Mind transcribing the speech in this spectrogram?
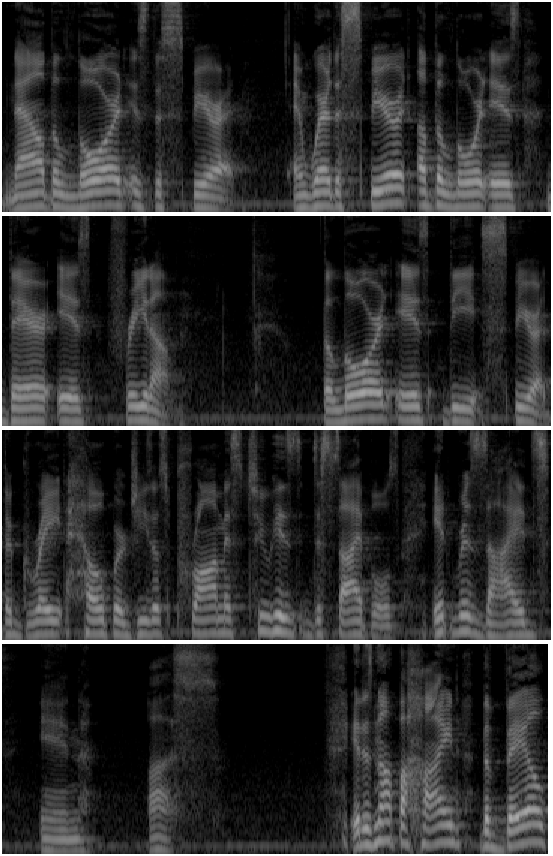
Now the Lord is the Spirit, and where the Spirit of the Lord is, there is freedom. The Lord is the Spirit, the great helper Jesus promised to his disciples. It resides in us. It is not behind the veil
